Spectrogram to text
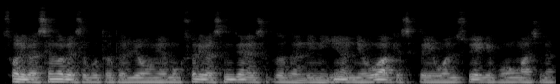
소리가 성읍에서부터 들려오며 목소리가 성전에서부터 들리니 이는 여호와께서 그의 원수에게 보응하시는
